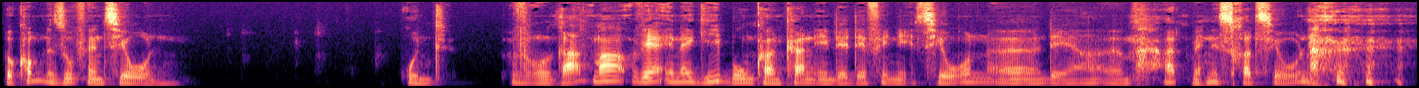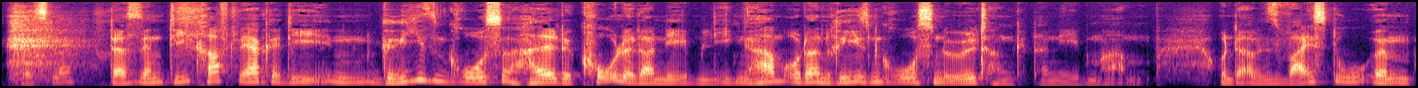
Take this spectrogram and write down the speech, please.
bekommt eine Subvention. Und rat mal, wer Energie bunkern kann in der Definition äh, der ähm, Administration. Tesla? Das sind die Kraftwerke, die eine riesengroße Halde Kohle daneben liegen haben oder einen riesengroßen Öltank daneben haben. Und da weißt du, ähm,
